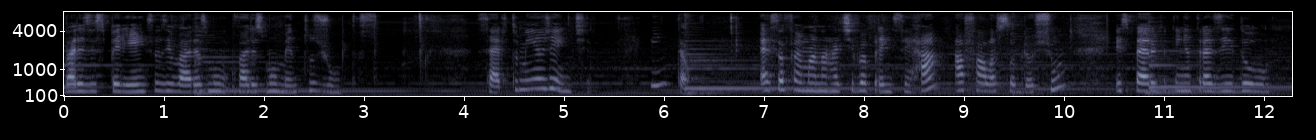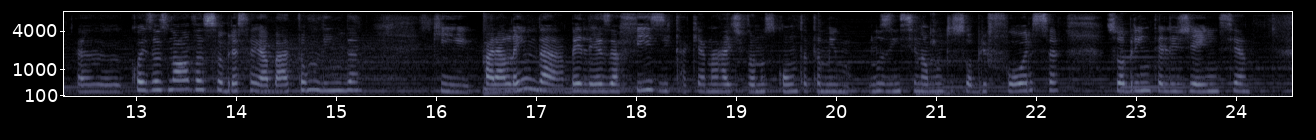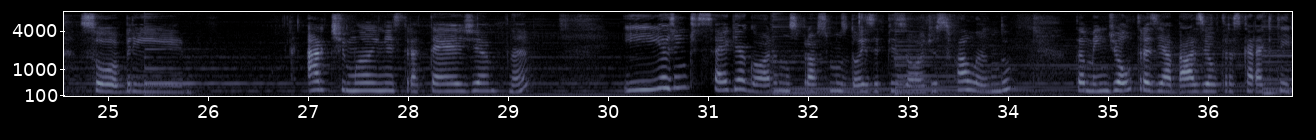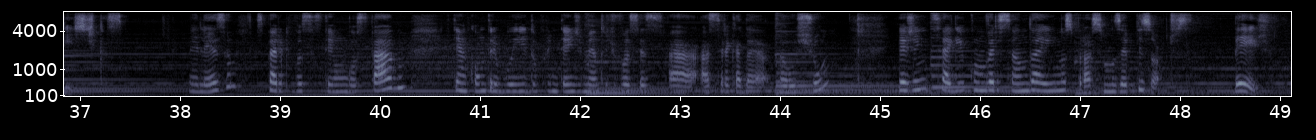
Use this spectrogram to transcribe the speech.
várias experiências e várias, vários momentos juntas. Certo, minha gente? Então, essa foi uma narrativa para encerrar a fala sobre Oxum. Espero que tenha trazido uh, coisas novas sobre essa Yabá tão linda que, para além da beleza física que a narrativa nos conta, também nos ensina muito sobre força, sobre inteligência, sobre artimanha, estratégia, né? E a gente segue agora nos próximos dois episódios falando também de outras iabás e outras características. Beleza? Espero que vocês tenham gostado, tenha contribuído para o entendimento de vocês acerca da, da Oxum. E a gente segue conversando aí nos próximos episódios. Beijo!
